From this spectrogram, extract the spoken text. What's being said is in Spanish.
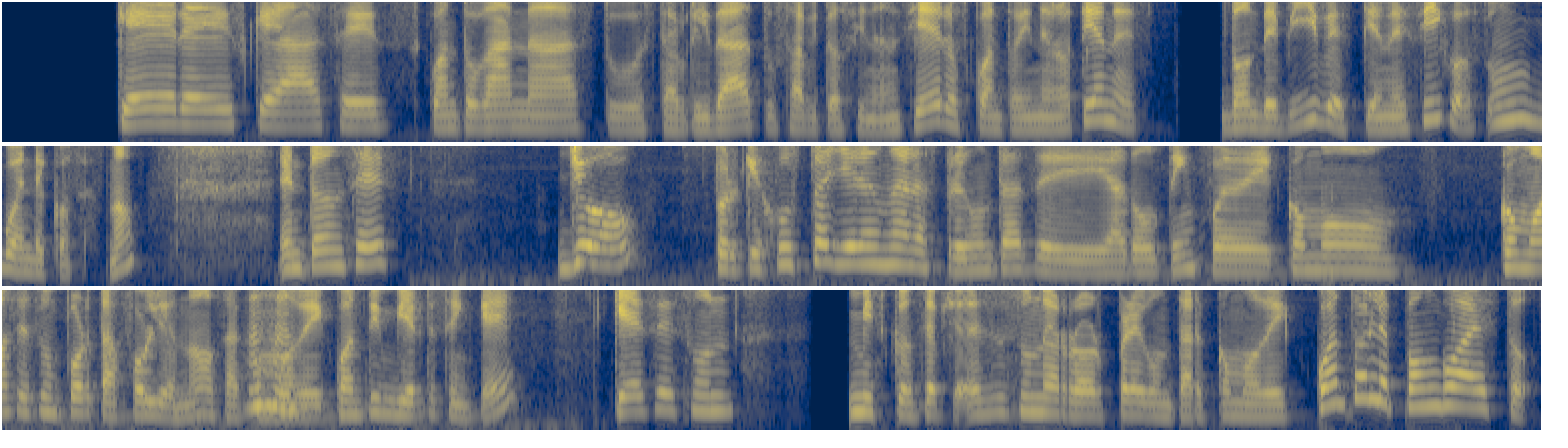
qué eres, qué haces, cuánto ganas, tu estabilidad, tus hábitos financieros, cuánto dinero tienes, dónde vives, tienes hijos, un buen de cosas, ¿no? Entonces, yo, porque justo ayer en una de las preguntas de Adulting fue de cómo, cómo haces un portafolio, ¿no? O sea, como de cuánto inviertes en qué, que ese es un misconception, ese es un error preguntar como de cuánto le pongo a esto.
